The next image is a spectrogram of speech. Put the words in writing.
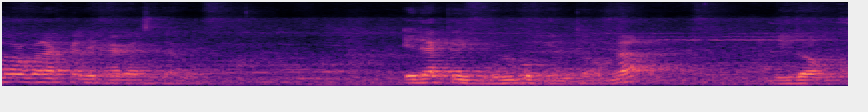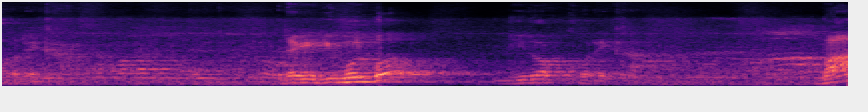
বরাবর একটা রেখা গেছে দেখো এটাকেই বলব কিন্তু আমরা নিরক্ষ রেখা এটাকে কি বলব? নিরক্ষ রেখা বা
